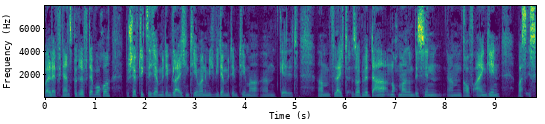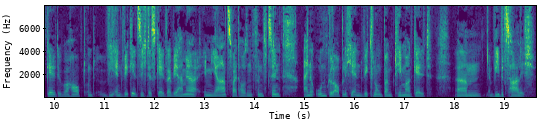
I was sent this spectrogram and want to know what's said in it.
weil der Finanzbegriff der Woche beschäftigt sich ja mit dem gleichen Thema, nämlich wieder mit dem Thema ähm, Geld. Ähm, vielleicht sollten wir da nochmal so ein bisschen ähm, drauf eingehen, was ist Geld überhaupt und wie entwickelt sich das Geld? Weil wir haben ja im Jahr 2015 eine unglaubliche Entwicklung beim Thema Geld. Ähm, wie bezahle ich?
